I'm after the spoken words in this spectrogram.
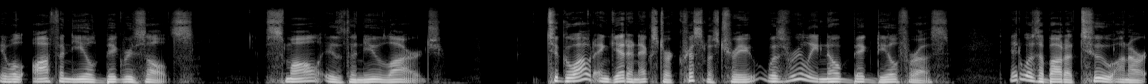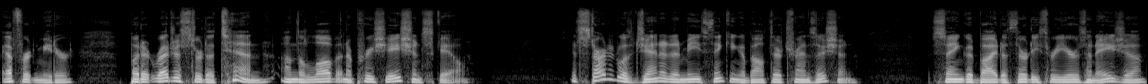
it will often yield big results. Small is the new large. To go out and get an extra Christmas tree was really no big deal for us. It was about a 2 on our effort meter, but it registered a 10 on the love and appreciation scale. It started with Janet and me thinking about their transition, saying goodbye to 33 years in Asia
